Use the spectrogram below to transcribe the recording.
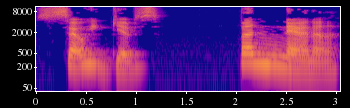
so he gives banana.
